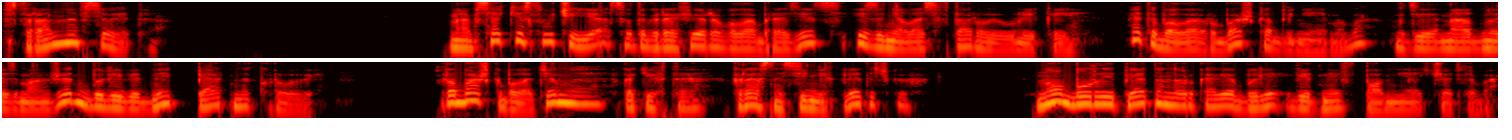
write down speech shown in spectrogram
странно все это. На всякий случай я сфотографировала образец и занялась второй уликой. Это была рубашка обвиняемого, где на одной из манжет были видны пятна крови. Рубашка была темная, в каких-то красно-синих клеточках, но бурые пятна на рукаве были видны вполне отчетливо.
